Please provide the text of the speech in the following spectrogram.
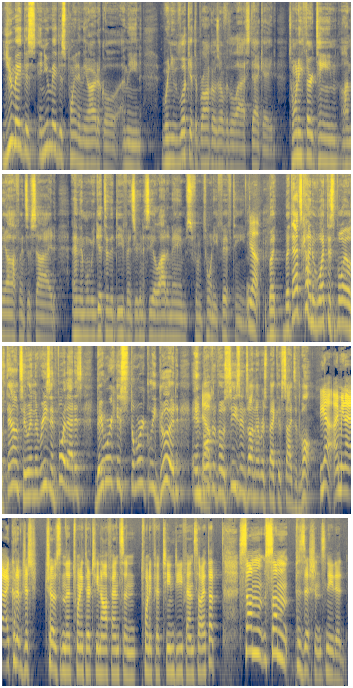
You made this, and you made this point in the article. I mean, when you look at the Broncos over the last decade, 2013 on the offensive side, and then when we get to the defense, you're going to see a lot of names from 2015. Yep. But but that's kind of what this boils down to, and the reason for that is they were historically good in both of those seasons on their respective sides of the ball. Yeah, I mean, I, I could have just chosen the 2013 offense and 2015 defense. So I thought some some positions needed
